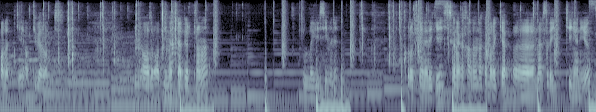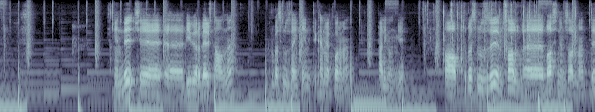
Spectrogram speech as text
holatga olib kelib beryapti. Bunga hozir oddiy material berib turaman. Legacy mana ko'rayotganlaringdek hech qanaqa hali unaqa murakkab narsalar kelgani yo'q. Endi o'sha viewer berishdan oldin turbosimizdan keyin bitta konvert qo'laman poligonga. Hop turasimizni misol e, boshini misol mana bitta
